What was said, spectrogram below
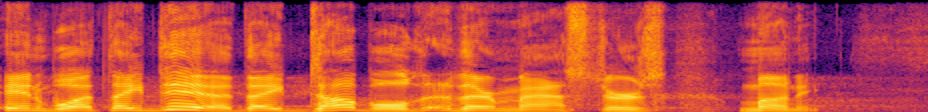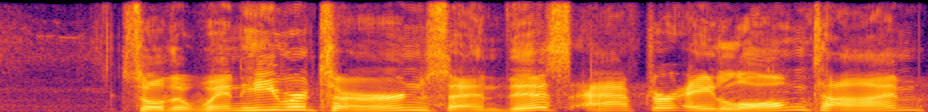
in what they did. They doubled their master's money. So that when he returns, and this after a long time,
